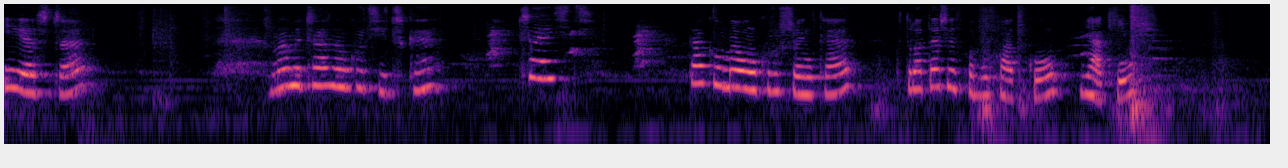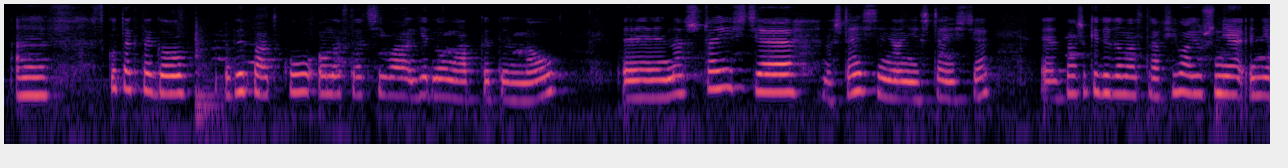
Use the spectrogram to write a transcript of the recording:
I jeszcze Mamy czarną kociczkę. Cześć! Taką małą kruszynkę, która też jest po wypadku jakimś. E, Wskutek tego wypadku ona straciła jedną łapkę tylną. E, Na szczęście, na szczęście, na nieszczęście, e, to znaczy kiedy do nas trafiła już nie, nie,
